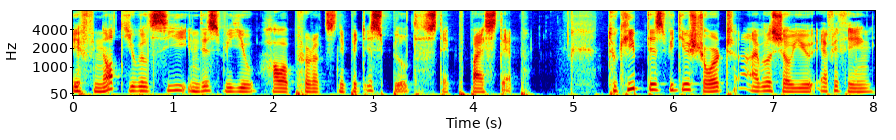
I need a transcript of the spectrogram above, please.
If not, you will see in this video how a product snippet is built step by step. To keep this video short, I will show you everything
